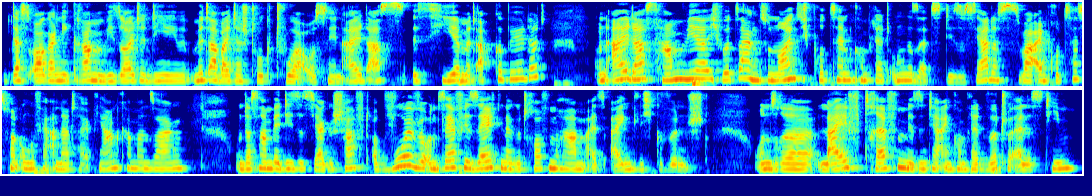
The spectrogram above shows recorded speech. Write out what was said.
das Organigramm, wie sollte die Mitarbeiterstruktur aussehen, all das ist hier mit abgebildet. Und all das haben wir, ich würde sagen, zu 90 Prozent komplett umgesetzt dieses Jahr. Das war ein Prozess von ungefähr anderthalb Jahren, kann man sagen. Und das haben wir dieses Jahr geschafft, obwohl wir uns sehr viel seltener getroffen haben als eigentlich gewünscht. Unsere Live-Treffen, wir sind ja ein komplett virtuelles Team.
